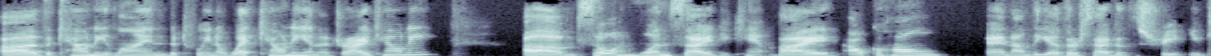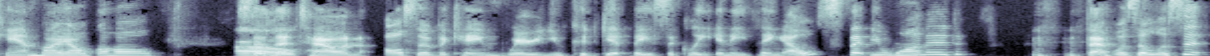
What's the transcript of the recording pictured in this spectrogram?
uh the county line between a wet county and a dry county um so on one side you can't buy alcohol and on the other side of the street you can buy alcohol so Oh. that town also became where you could get basically anything else that you wanted that was illicit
